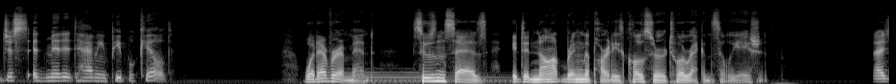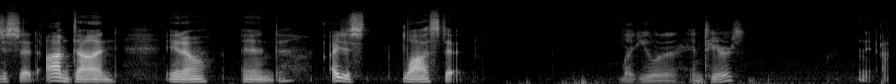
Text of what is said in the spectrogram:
just admitted to having people killed." Whatever it meant, Susan says it did not bring the parties closer to a reconciliation. I just said, "I'm done," you know, and I just lost it. Like you were in tears? Yeah.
